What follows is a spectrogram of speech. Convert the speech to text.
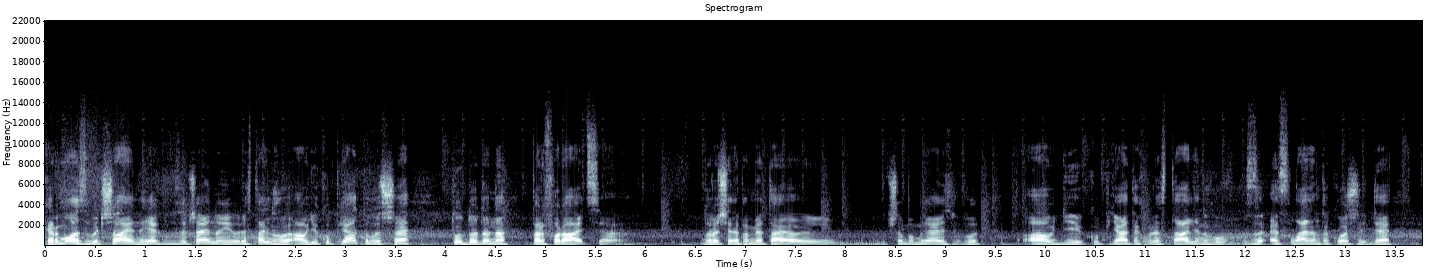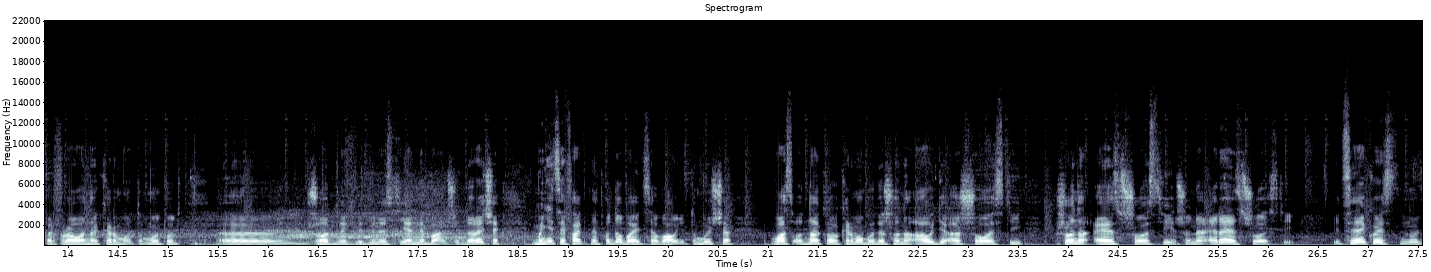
Кермо звичайне, як в звичайної рестайлінгової Audi Q5, лише тут додана перфорація. До речі, не пам'ятаю, якщо не помиляюсь, в Audi Q5 в рестайлінгу з S-Line також йде перфороване кермо. Тому тут е, жодних відмінностей я не бачу. До речі, мені цей факт не подобається в Audi, тому що у вас однакове кермо буде що на Audi A6, що на S6, що на RS6. І це якось, ну,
